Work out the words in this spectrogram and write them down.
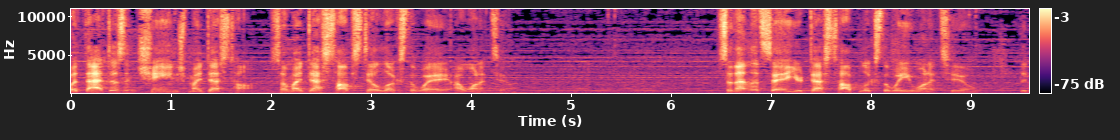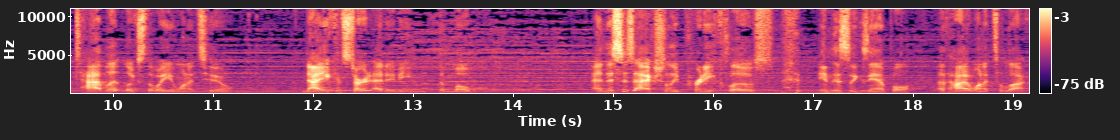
But that doesn't change my desktop. So my desktop still looks the way I want it to. So then let's say your desktop looks the way you want it to, the tablet looks the way you want it to. Now you can start editing the mobile. And this is actually pretty close in this example of how I want it to look.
